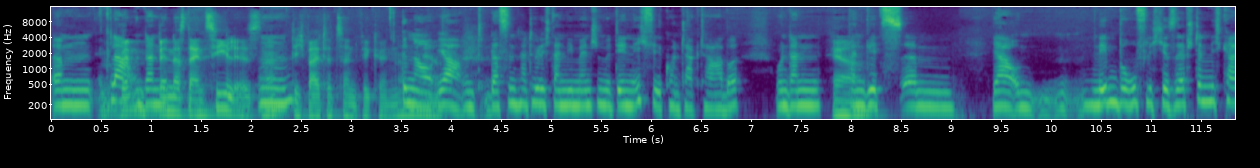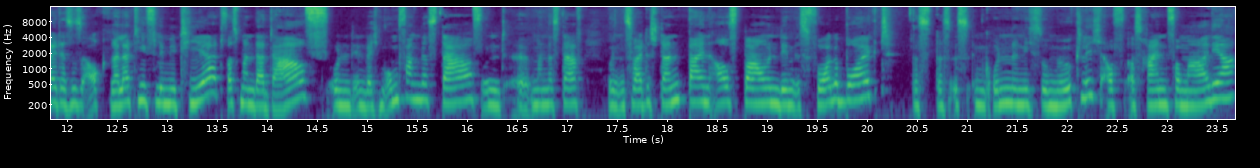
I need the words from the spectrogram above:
Ähm, klar, wenn, und dann, wenn das dein Ziel ist, ne? Mhm. dich weiterzuentwickeln. Ne? Genau, ja. ja. Und das sind natürlich dann die Menschen, mit denen ich viel Kontakt habe. Und dann, ja. dann geht's ähm, ja um nebenberufliche Selbstständigkeit. Das ist auch relativ limitiert, was man da darf und in welchem Umfang das darf und äh, man das darf. Und ein zweites Standbein aufbauen, dem ist vorgebeugt. Das, das ist im Grunde nicht so möglich auf, aus reinen Formalia.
